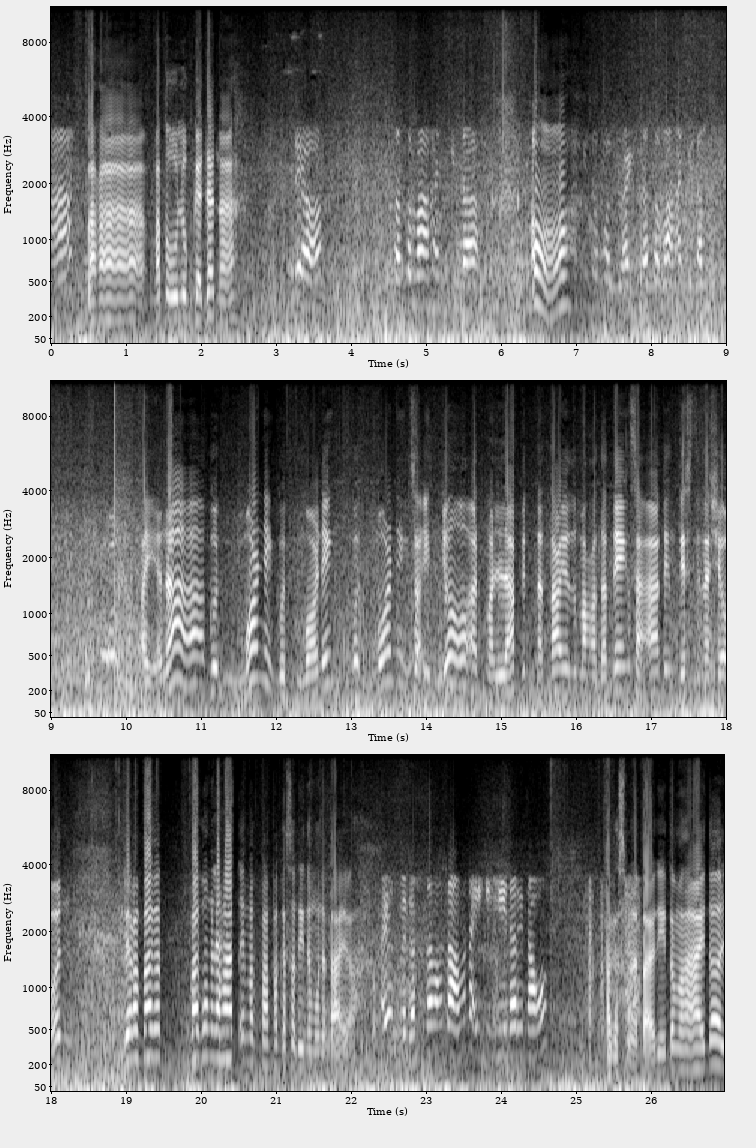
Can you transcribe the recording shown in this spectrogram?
Ha? Baka matulog ka dyan ha. Hindi ah. Sasamahan kita. Oo. Kita mag-ride. Sasamahan kita. Ayan na, good morning, good morning, good morning sa inyo at malapit na tayo makadating sa ating destinasyon. Pero bago, bagong lahat ay magpapagasolina muna tayo. Ayun, may gas namang tama. Naiihi na rin ako. Pagas muna tayo dito mga idol.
